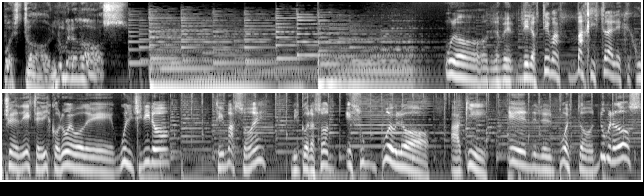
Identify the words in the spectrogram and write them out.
Puesto número 2. Uno de los, de los temas magistrales que escuché de este disco nuevo de Willy Chilino. Temazo, ¿eh? Mi corazón es un pueblo. Aquí en el puesto número 2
